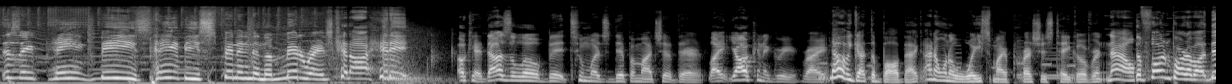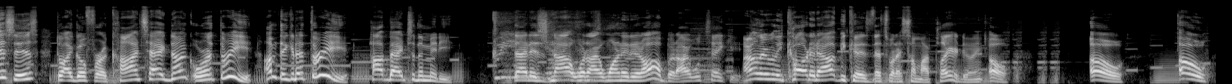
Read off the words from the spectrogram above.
This is a paint beast. Paint beast spinning in the mid-range. Can I hit it? Okay, that was a little bit too much dip on my chip there. Like, y'all can agree, right? Now we got the ball back. I don't want to waste my precious takeover. Now, the fun part about this is, do I go for a contact dunk or a three? I'm thinking a three. Hop back to the midi. That is not what I wanted at all, but I will take it. I only really called it out because that's what I saw my player doing. Oh. Oh. Oh.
